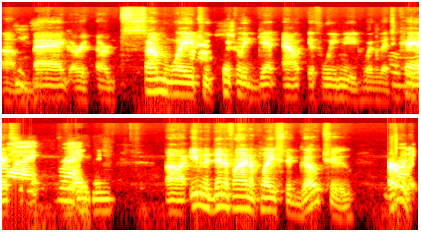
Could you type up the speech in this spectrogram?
um, yes. bag or, or some way cash. to quickly get out if we need, whether that's cash, right, right. clothing, uh, even identifying a place to go to early. Right.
